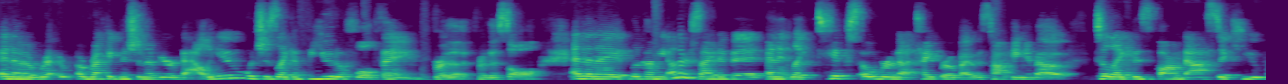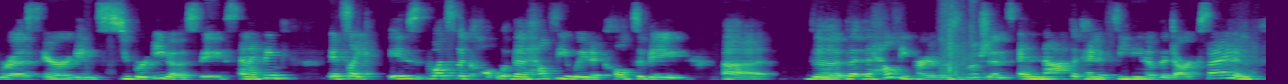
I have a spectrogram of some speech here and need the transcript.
and a, re- a recognition of your value, which is like a beautiful thing for the for the soul. And then I look on the other side of it and it like tips over that tightrope I was talking about to like this bombastic hubris, arrogance, super ego space. And I think it's like is what's the the healthy way to cultivate uh, the, the, the healthy part of those emotions and not the kind of feeding of the dark side. And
